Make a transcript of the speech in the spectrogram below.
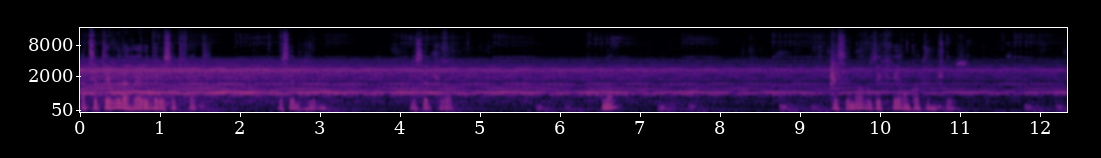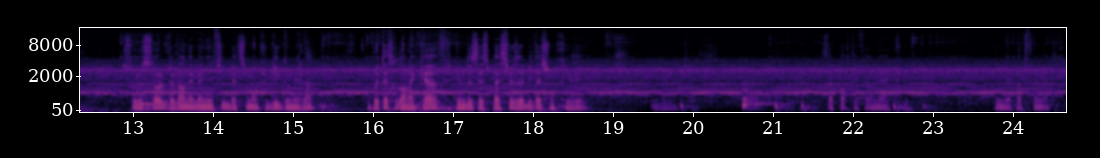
Acceptez-vous la réalité de cette fête, de cette ville, de cette joie? Non? Laissez-moi vous écrire encore quelque chose. Sous le sol de l'un des magnifiques bâtiments publics d'Omela, ou peut-être dans la cave d'une de ces spacieuses habitations privées, il y a une pièce. Sa porte est fermée à clé. Il n'y a pas de fenêtre.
